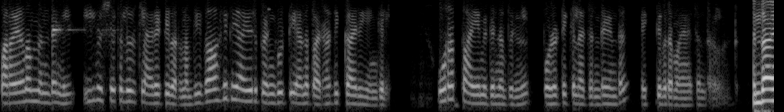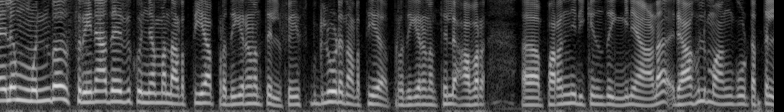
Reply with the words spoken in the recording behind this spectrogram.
പറയണമെന്നുണ്ടെങ്കിൽ ഈ വിഷയത്തിൽ ഒരു ക്ലാരിറ്റി വരണം. വിവാഹിതയായ ഒരു പെൺകുട്ടിയാണ് പരാതിക്കാരിയെങ്കിൽ ഉറപ്പായും ഇതിന് പിന്നിൽ പൊളിറ്റിക്കൽ അജണ്ടയുണ്ട് വ്യക്തിപരമായ അജണ്ടകളുണ്ട് എന്തായാലും മുൻപ് ശ്രീനാദേവി കുഞ്ഞമ്മ നടത്തിയ പ്രതികരണത്തിൽ ഫേസ്ബുക്കിലൂടെ നടത്തിയ പ്രതികരണത്തിൽ അവർ പറഞ്ഞിരിക്കുന്നത് ഇങ്ങനെയാണ്. രാഹുൽ മാങ്കൂട്ടത്തിൽ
